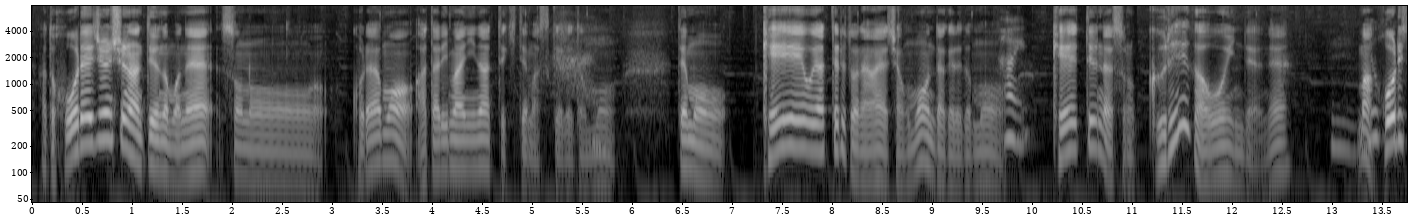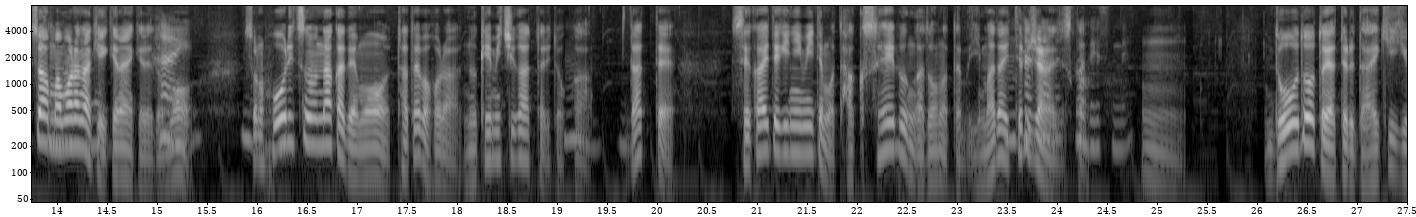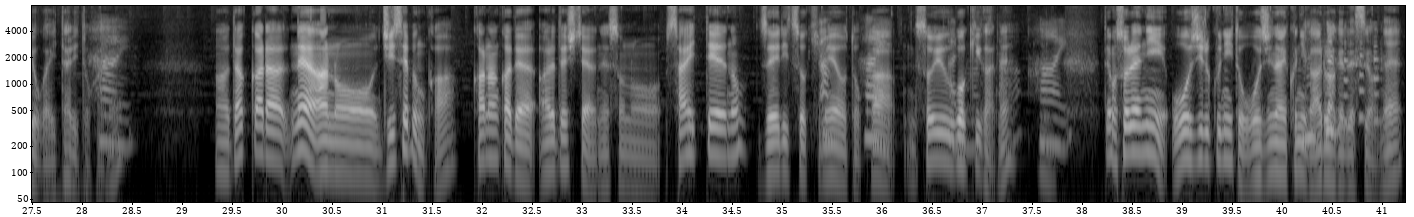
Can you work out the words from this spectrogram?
あと法令遵守なんていうのもねそのこれはもう当たり前になってきてますけれども、はい。でも経営をやってるとねあやちゃん思うんだけれども、はい。経営っていうのはそのグレーが多いんだよね。うん。まあ法律は守らなきゃい聞けないけれども、はい。その法律の中でも例えばほら抜け道があったりとか、だって世界的に見てもタックスヘイブンがどうなっても未だ言ってるじゃないですか。そう。ですね。うん、堂々とやってる大企業がいたりとかね、はい。あだからねあの G7 か？かなんかであれでしたよね。その最低の税率を決めようとか、あはそういう動きがね。はい。でもそれに応じる国と応じない国があるわけですよね。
